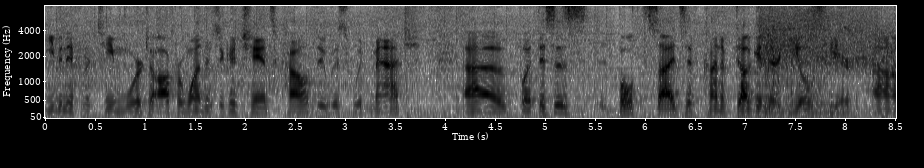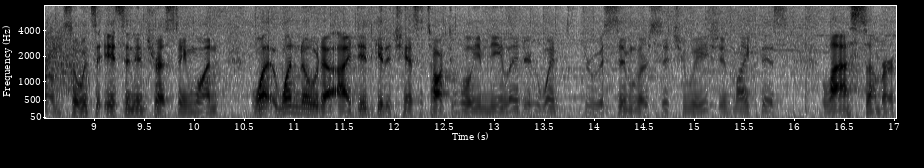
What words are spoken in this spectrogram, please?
even if a team were to offer one, there's a good chance Kyle Dubas would match. Uh, but this is both sides have kind of dug in their heels here, um, so it's it's an interesting one. One, one note: uh, I did get a chance to talk to William Nylander, who went through a similar situation like this last summer,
